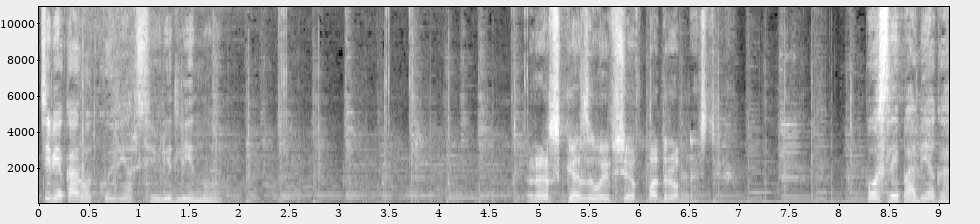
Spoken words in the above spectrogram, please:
Тебе короткую версию или длинную? Рассказывай все в подробностях. После побега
